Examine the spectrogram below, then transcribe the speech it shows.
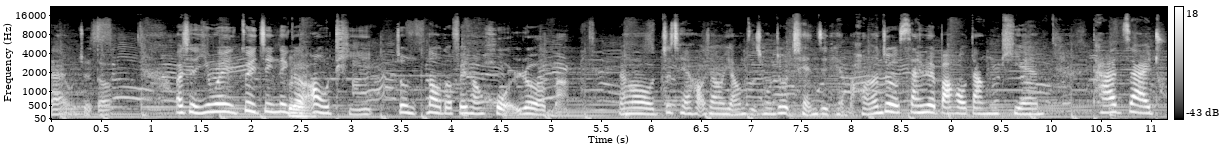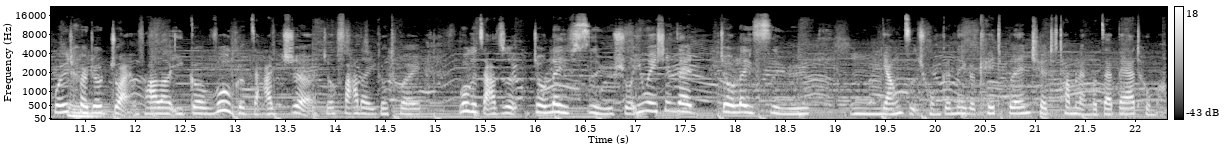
在。我觉得，而且因为最近那个奥提就闹得非常火热嘛，然后之前好像杨紫琼就前几天吧，好像就三月八号当天，她在 Twitter 嗯就转发了一个 Vogue 杂志就发的一个推，Vogue 杂志就类似于说，因为现在就类似于嗯杨紫琼跟那个 Kate Blanchett 他们两个在 battle 嘛。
